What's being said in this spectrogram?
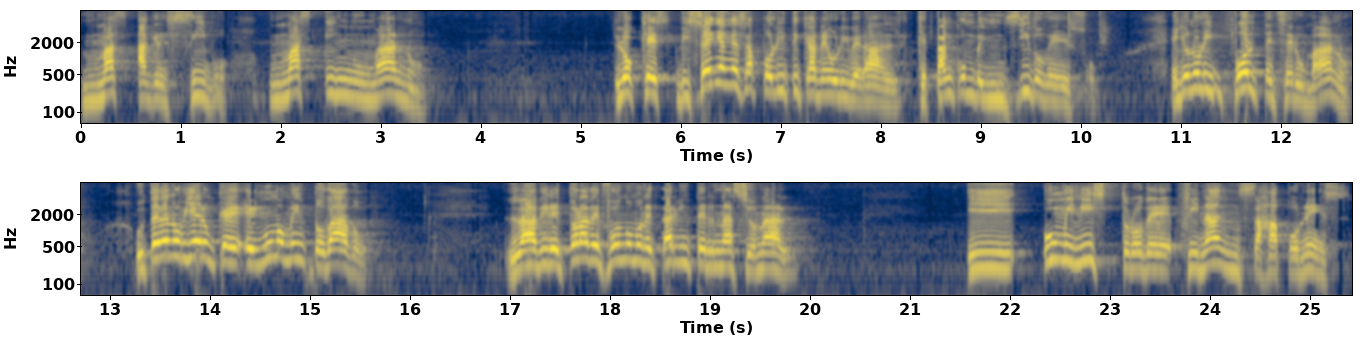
más agresivo, más inhumano. Los que diseñan esa política neoliberal, que están convencidos de eso, ellos no les importa el ser humano. Ustedes no vieron que en un momento dado, la directora del Fondo Monetario Internacional y un ministro de finanzas japonés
